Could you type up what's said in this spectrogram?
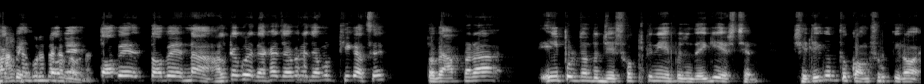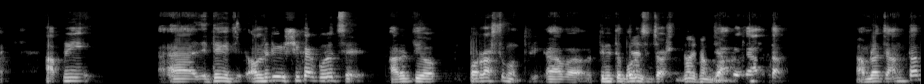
থাকবে। তবে না। তবে না হালকা করে দেখা যাবে না যেমন ঠিক আছে। তবে আপনারা এই পর্যন্ত যে শক্তি নিয়ে এই পর্যন্ত এগিয়ে এসেছেন সেটি কিন্তু কম শক্তি নয়। আপনি আহ অলরেডি স্বীকার করেছে ভারতীয় পররাষ্ট্রমন্ত্রী আহ, তিনি তো বলেছেন যে আমরা জানতাম আমরা জানতাম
